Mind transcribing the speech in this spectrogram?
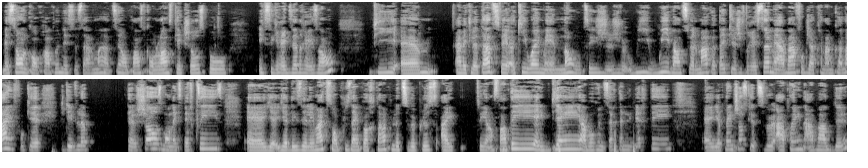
Mais ça, on le comprend pas nécessairement. Tu sais, on pense qu'on lance quelque chose pour X, Y, Z raison. Puis, euh, avec le temps, tu fais, OK, ouais, mais non, tu sais, je, je, oui, oui, éventuellement, peut-être que je voudrais ça, mais avant, il faut que j'apprenne à me connaître, il faut que je développe telle chose, mon expertise. Euh, il y, a, des éléments qui sont plus importants, puis là, tu veux plus être en santé, être bien, avoir une certaine liberté. Euh, il y a plein de choses que tu veux atteindre avant de.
